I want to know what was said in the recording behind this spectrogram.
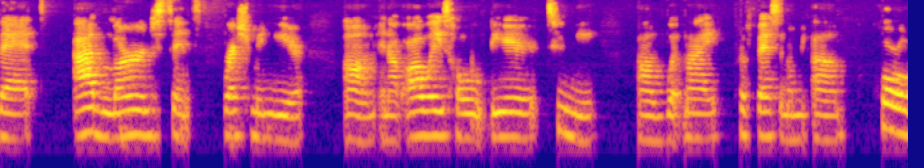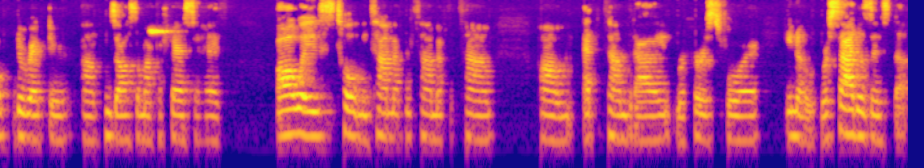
that I've learned since freshman year, um, and I've always hold dear to me, um, what my professor, my um, choral director, who's also my professor, has always told me time after time after time, at the time that I rehearsed for, you know, recitals and stuff.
